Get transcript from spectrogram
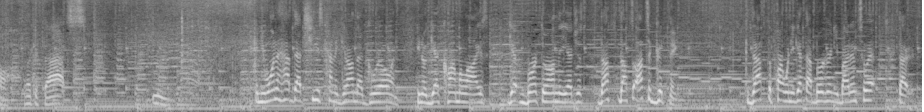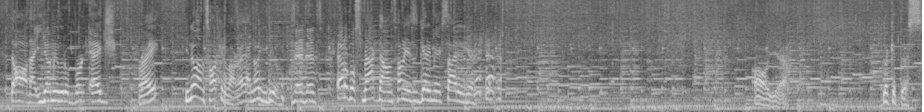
Oh, look at that. Mm. And you want to have that cheese kind of get on that grill and you know get caramelized, get burnt around the edges. That's that's that's a good thing. That's the part when you get that burger and you bite into it. That oh that yummy little burnt edge, right? You know what I'm talking about, right? I know you do. It's, it's edible smackdown. I'm telling you, it's getting me excited here. oh yeah. Look at this.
